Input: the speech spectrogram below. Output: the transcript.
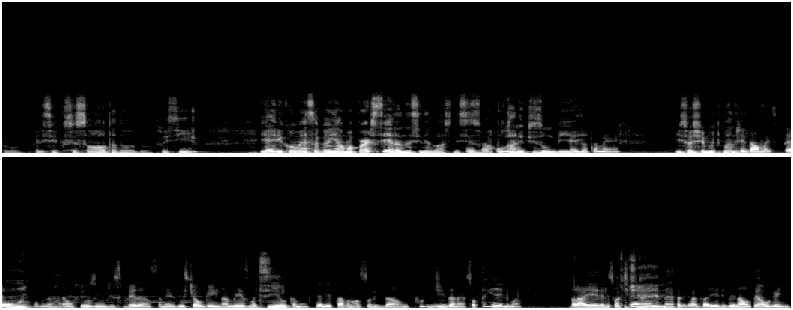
do- ele se, se solta do, do suicídio. E aí ele começa a ganhar uma parceira nesse negócio, nesse Exatamente. apocalipse zumbi aí. Exatamente. Isso eu achei muito Te maneiro. dá uma. É, Muito dizer, é um fiozinho de esperança, né? Existe alguém na mesma que Sim. eu também. Porque ali tava numa solidão fodida, né? Só tem ele, mano. Pra ele, ele só, Só tinha, tinha ele, ele. né? Tá ligado? Aí ele vê, não, tem alguém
